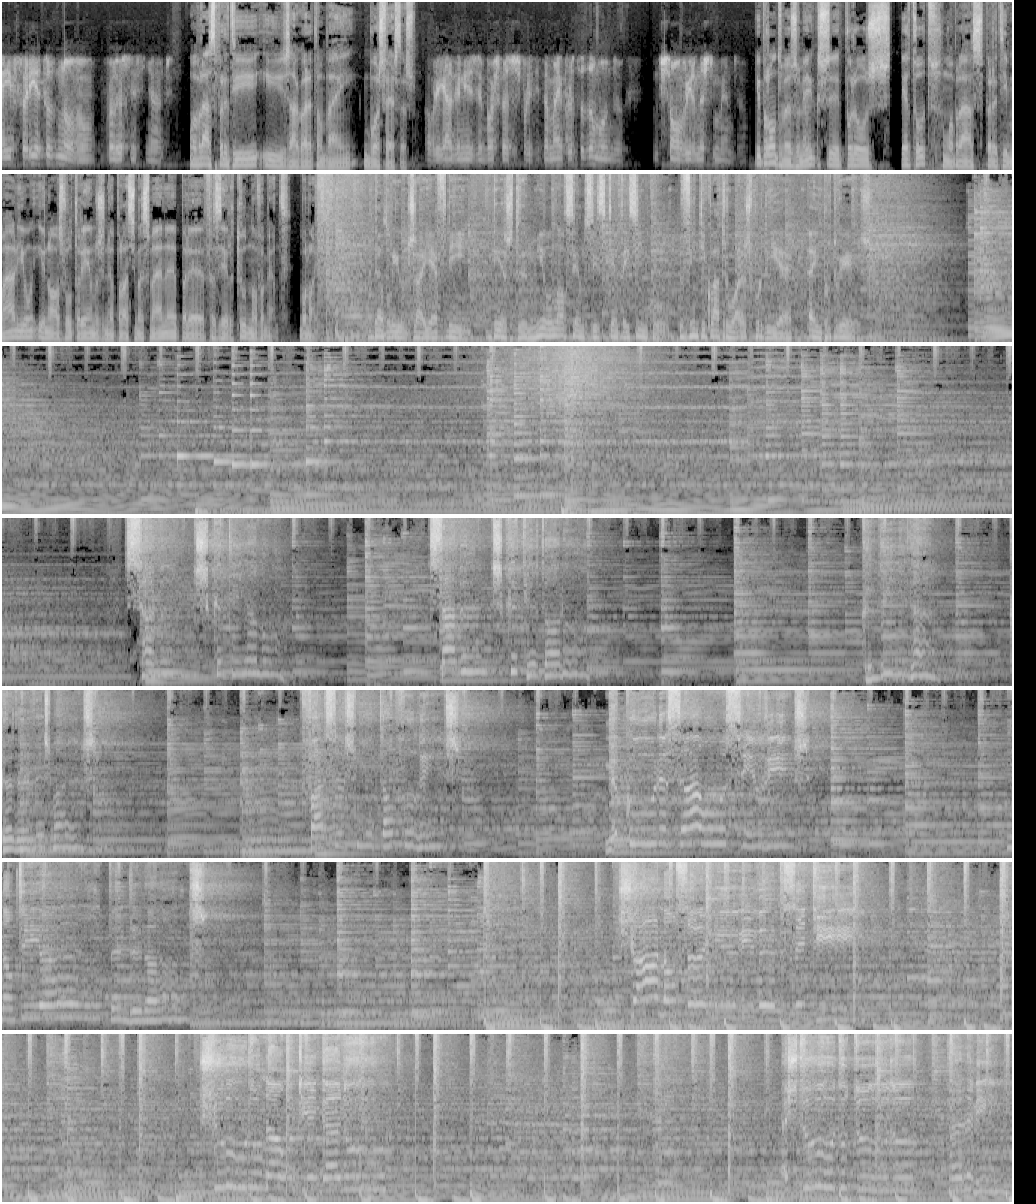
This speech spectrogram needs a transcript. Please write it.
e faria tudo de novo, valeu sim senhor. Um abraço para ti e já agora também boas festas. Obrigado Dionísio, boas festas para ti também e para todo o mundo que estão a ouvir neste momento. E pronto, meus amigos, por hoje é tudo. Um abraço para ti, Mário, e nós voltaremos na próxima semana para fazer tudo novamente. Boa noite. WJFD, desde 1975, 24 horas por dia, em português. tudo, tudo para mim.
